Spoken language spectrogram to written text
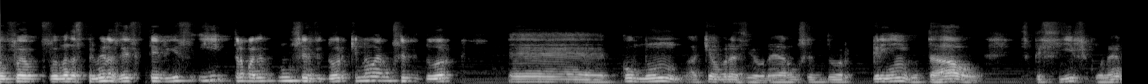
Então foi, foi uma das primeiras vezes que teve isso e trabalhando com um servidor que não era um servidor é, comum aqui ao Brasil, né? Era um servidor gringo, tal, específico, né?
